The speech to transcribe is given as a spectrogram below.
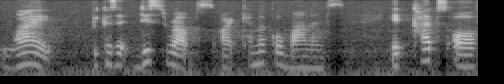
Why? Because it disrupts our chemical balance it cuts off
